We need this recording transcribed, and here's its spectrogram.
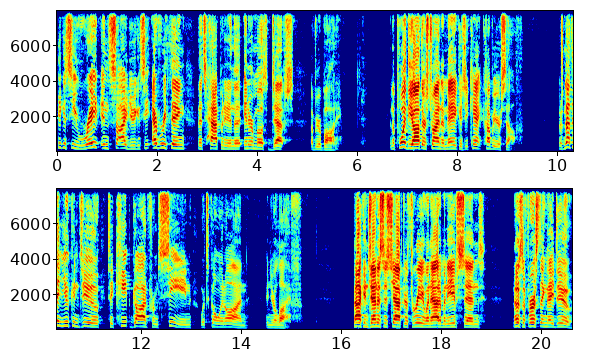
He can see right inside you. He can see everything that's happening in the innermost depths of your body. And the point the author is trying to make is you can't cover yourself. There's nothing you can do to keep God from seeing what's going on in your life. Back in Genesis chapter 3, when Adam and Eve sinned, notice the first thing they do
